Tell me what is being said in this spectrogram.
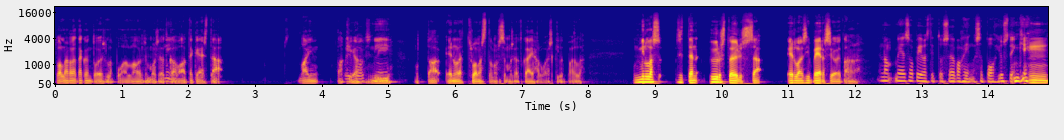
tuolla Ratakön toisella puolella on semmoisia, jotka niin. vaan tekee sitä lain takia. Niin. niin. Mutta en ole Suomessa tavannut semmoisia, jotka ei haluaisi kilpailla. Mutta millas sitten pyrstöilyssä erilaisia versioita on? No minä sopivasti tuossa jo vahingossa pohjustinkin, mm.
